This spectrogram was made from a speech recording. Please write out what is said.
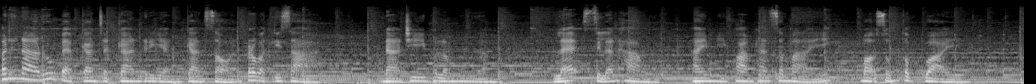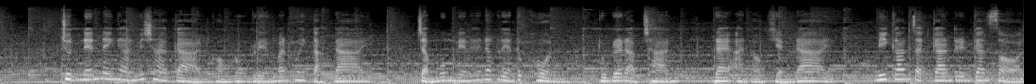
พัฒนารูปแบบการจัดการเรียนการสอนประวัติศาสตร์หน้าที่พลเมือง และศิลธรรม ให้มีความทันสมัยเหมาะสมกับวัย จุดเน้นในงานวิชาการของโรงเรียนบ้านห้วยตักได้ จะมุ่งเน้นให้นักเรียนทุกคน ทุกระดับชั้น ได้อ่านออกเขียนได้ มีการจัดการเรียนการสอน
